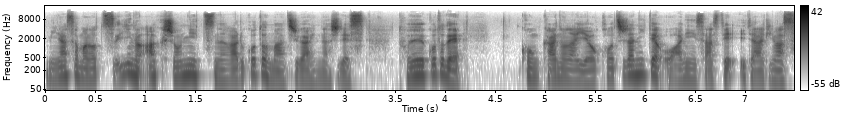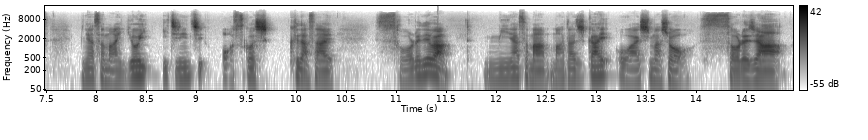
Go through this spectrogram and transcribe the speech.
皆様の次のアクションにつながること間違いなしです。ということで、今回の内容こちらにて終わりにさせていただきます。皆様良い一日お過ごしください。それでは皆様また次回お会いしましょう。それじゃあ。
